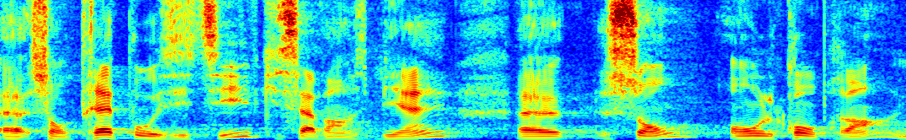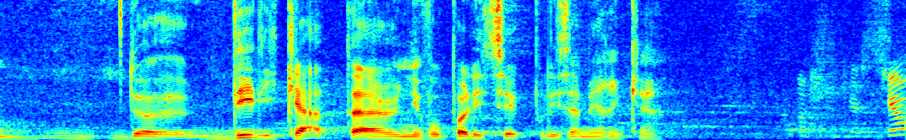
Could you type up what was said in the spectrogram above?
euh, sont très positives, qui s'avancent bien, euh, sont, on le comprend, de, délicates à un niveau politique pour les Américains. Prochaine question.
